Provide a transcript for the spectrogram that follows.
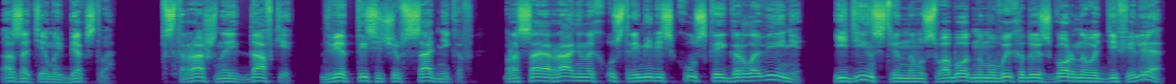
а затем и бегство. В страшной давке две тысячи всадников, бросая раненых, устремились к узкой горловине, единственному свободному выходу из горного дефиле,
